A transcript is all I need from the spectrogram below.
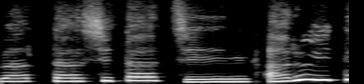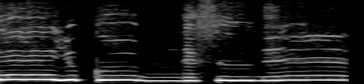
私たち、歩いて行くんですね。え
